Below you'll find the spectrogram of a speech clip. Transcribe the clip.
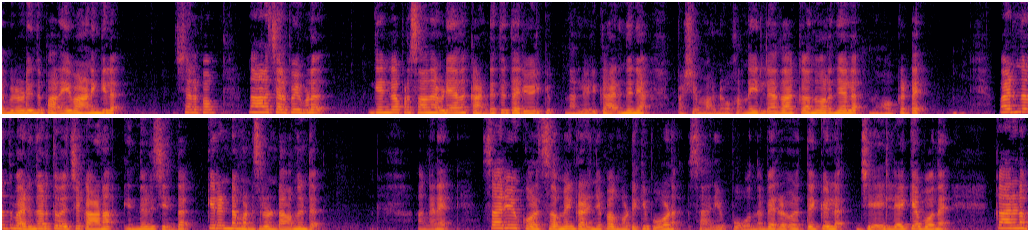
ഇവളോട് ഇത് പറയുവാണെങ്കിൽ ചിലപ്പം നാളെ ചിലപ്പോൾ ഇവൾ ഗംഗാപ്രസാദ് എവിടെയാന്ന് കണ്ടെത്തി തരുമായിരിക്കും നല്ലൊരു കാര്യം തന്നെയാ. പക്ഷെ മനോഹറിനെ ഇല്ലാതാക്കുക എന്ന് പറഞ്ഞാൽ നോക്കട്ടെ. വരുന്നിടത്ത് വരുന്നിടത്ത് വെച്ച് കാണാം എന്നൊരു ചിന്ത കിരണിന്റെ മനസ്സിലുണ്ടാകുന്നുണ്ട് അങ്ങനെ സരിയു കുറച്ച് സമയം കഴിഞ്ഞപ്പോൾ അങ്ങോട്ടേക്ക് പോവാണ്. സരിയു പോകുന്ന വരത്തേക്കുമല്ല ജയിലിലേക്കാണ് പോകുന്നത് കാരണം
